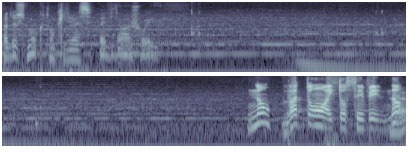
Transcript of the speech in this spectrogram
Pas de smoke, donc il est assez pas évident à jouer. Non, va-t'en avec ton CV. Non, Mais,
